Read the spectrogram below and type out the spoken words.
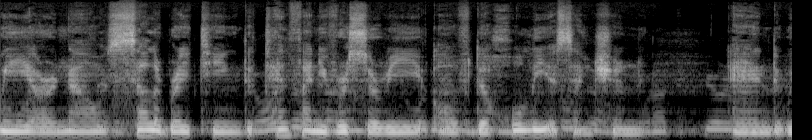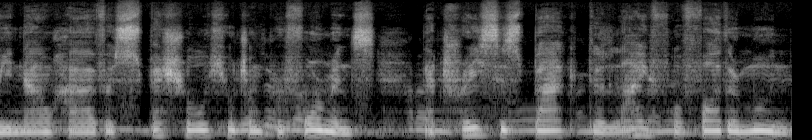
we are now celebrating the 10th anniversary of the Holy Ascension, and we now have a special Hyojeong performance that traces back the life of Father Moon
